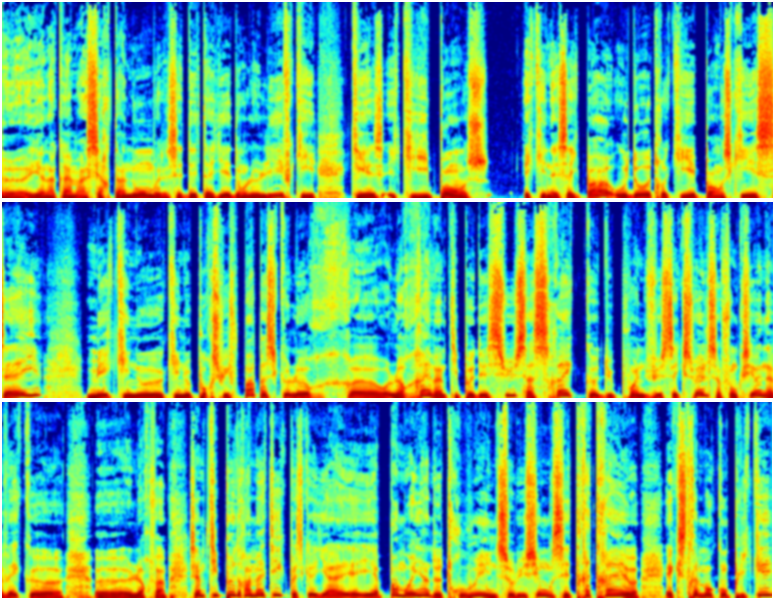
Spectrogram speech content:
Euh, il y en a quand même un certain nombre, c'est détaillé dans le livre, qui, qui, qui y pensent et qui n'essayent pas, ou d'autres qui y pensent, qui essayent, mais qui ne, qui ne poursuivent pas parce que leur, euh, leur rêve un petit peu déçu, ça serait que du point de vue sexuel, ça fonctionne avec euh, euh, leur femme. C'est un petit peu dramatique parce qu'il n'y a, y a pas moyen de trouver une solution. C'est très, très extrêmement compliqué.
